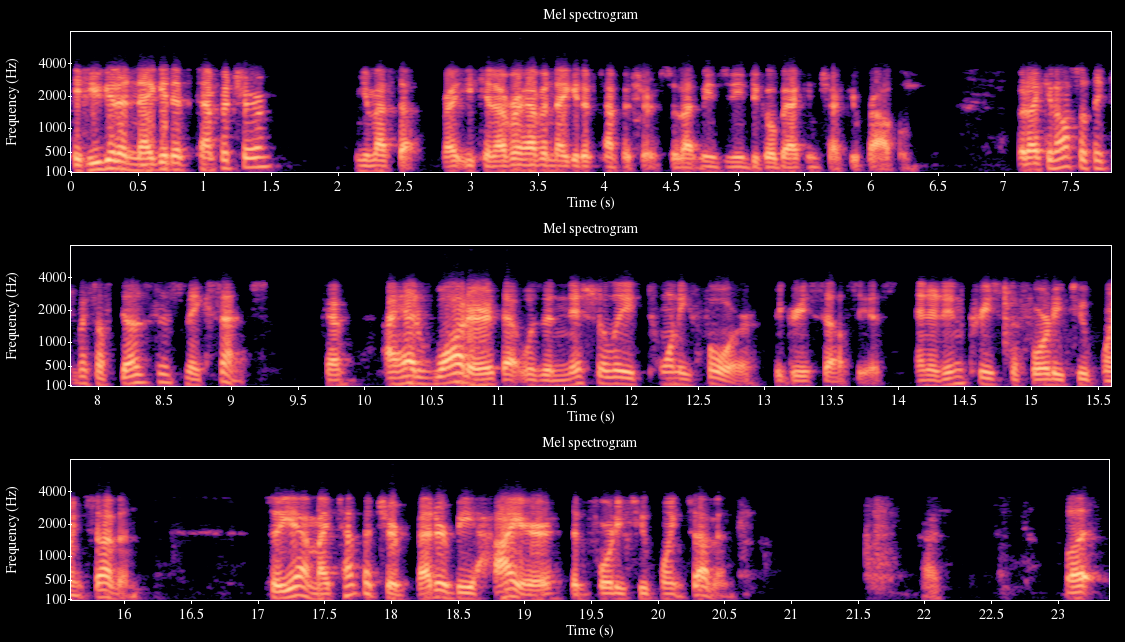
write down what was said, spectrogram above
If you get a negative temperature, you messed up, right? You can never have a negative temperature. So that means you need to go back and check your problem. But I can also think to myself, does this make sense? Okay. I had water that was initially 24 degrees Celsius and it increased to 42.7. So yeah, my temperature better be higher than 42.7. Okay. But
